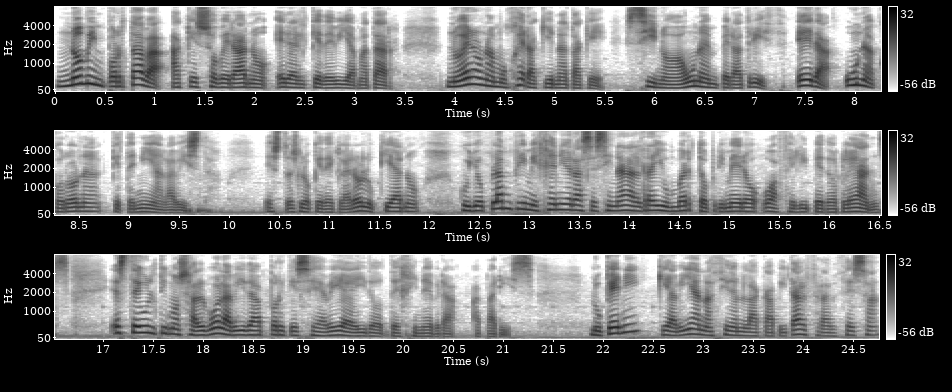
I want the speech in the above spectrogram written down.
No me importaba a qué soberano era el que debía matar. No era una mujer a quien ataqué, sino a una emperatriz. Era una corona que tenía a la vista. Esto es lo que declaró Luciano, cuyo plan primigenio era asesinar al rey Humberto I o a Felipe de Orleans. Este último salvó la vida porque se había ido de Ginebra a París. Lucchini, que había nacido en la capital francesa,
